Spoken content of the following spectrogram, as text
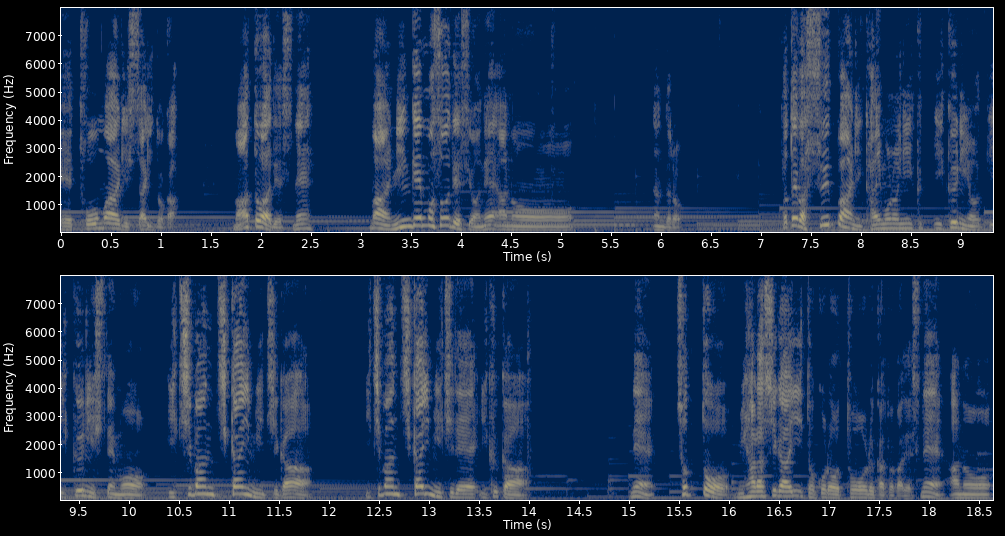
え遠回りしたりとか、まあ、あとはですね、まあ、人間もそうですよね、あの、なんだろう、例えばスーパーに買い物に行く行くに行くにしても、一番近い道が、一番近い道で行くか、ね、ちょっと見晴らしがいいところを通るかとかですね、あの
